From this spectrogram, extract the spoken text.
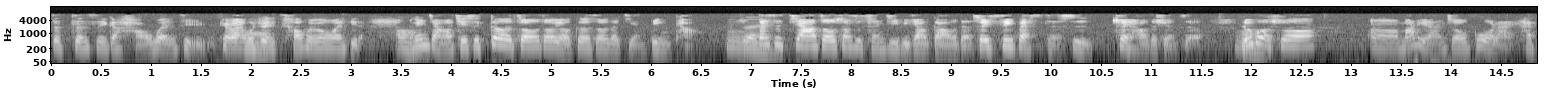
这真是一个好问题，Caroline，、哦、我觉得你超会问问题的。哦、我跟你讲哦，其实各州都有各州的检定考，嗯，对。但是加州算是成绩比较高的，所以 CBEST 是最好的选择。嗯、如果说呃马里兰州过来，还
